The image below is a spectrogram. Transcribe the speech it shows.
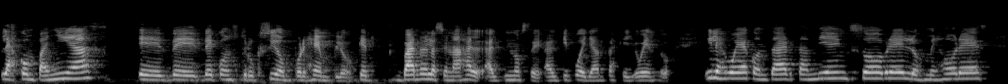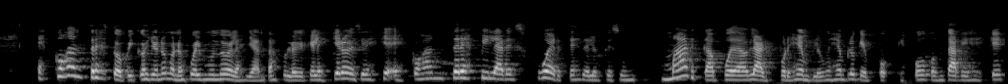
las compañías eh, de, construcción, por ejemplo, que van relacionadas al, no sé, al tipo de llantas que yo vendo. Y les voy a contar también sobre los mejores, escojan tres tópicos, yo no conozco el mundo de las llantas, pero lo que les quiero decir es que escojan tres pilares fuertes de los que su marca puede hablar. Por ejemplo, un ejemplo que, que puedo contarles es que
